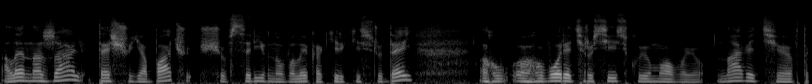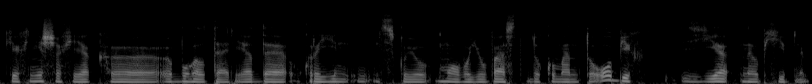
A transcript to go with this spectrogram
Але, на жаль, те, що я бачу, що все рівно велика кількість людей говорять російською мовою, навіть е, в таких нішах, як е, бухгалтерія, де українською мовою вести документообіг є необхідним.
